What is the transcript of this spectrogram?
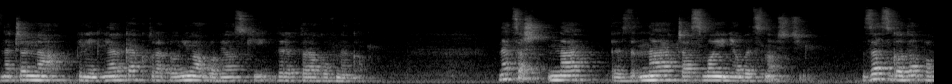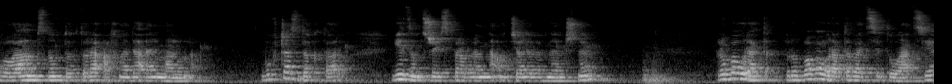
naczelna pielęgniarka, która pełniła obowiązki dyrektora głównego. Na, czas, na, na czas mojej nieobecności. Za zgodą powołałam znów doktora Ahmeda El Malula. Wówczas doktor, wiedząc, że jest problem na oddziale wewnętrznym, próbował, rat próbował ratować sytuację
